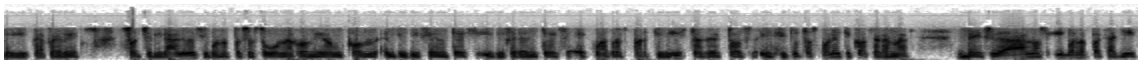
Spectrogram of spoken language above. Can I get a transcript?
y PRD, Xochitl y bueno, pues estuvo una reunión con dirigentes y diferentes eh, cuadros partidistas de estos institutos políticos, además de ciudadanos, y bueno, pues allí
